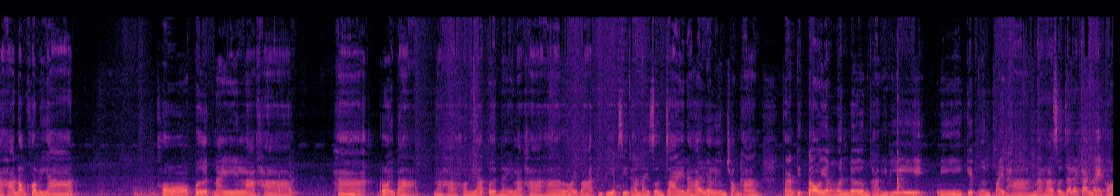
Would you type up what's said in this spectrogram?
นะคะ น้องขออนุญาต ขอเปิดในราคา 500 บาทนะคะ ขออนุญาตเปิดในราคา 500 บาท พี่พีเอฟซีท่านไหนสนใจนะคะ อย่าลืมช่องทางการติดต่อยังเหมือนเดิมค่ะพี่พี่มีเก็บเงินปลายทางนะคะ สนใจรายการไหนก็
